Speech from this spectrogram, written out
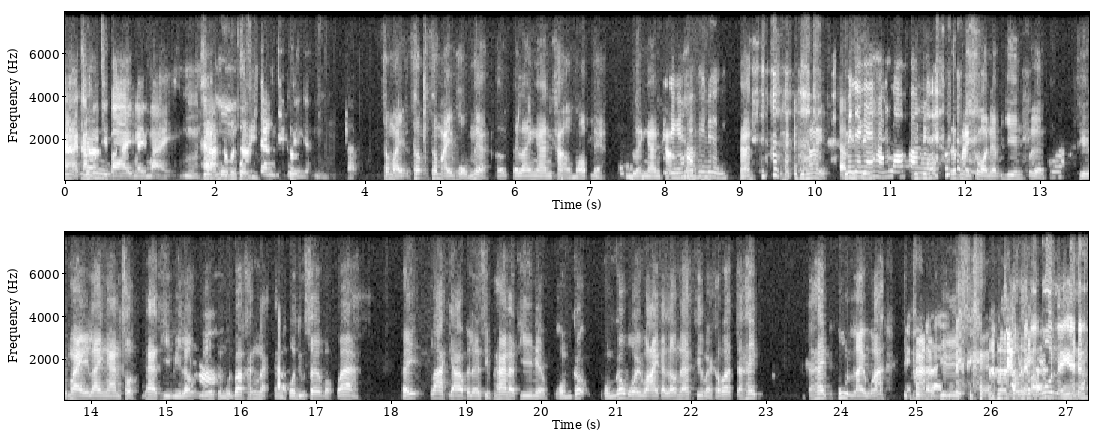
หาคำอธิบายใหม่ๆอืมหามุมโพสิชันที่ตัวเองจะอืมสมัยสสมัยผมเนี่ยเอาไปรายงานข่าวม็อบเนี่ยรายงานเป็นข่าวยังไงม็อคะบพี่หนึ่งนะไม่ใช่เป็นยังไงคะรอฟังจริเลงยๆสมัยก่อนเนี่ยยืนเปิด ถือไมค์รายงานสดหน้าทีวีแล้วค่ะแล้วสมมติว่าข้างหน้าอ่าโปรดิวเซอร์บอกว่าเฮ้ยลากยาวไปเลยสิบห้านาทีเนี่ย ผมก็ผมก็โวยวายกันแล้วนะ คือหมายความว่าจะให้ จะให้พูดอะไรวะสิบพูห้าดอะไรนาทีเอาอะไรมาพูดอะไรเงี้ยเนาะ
